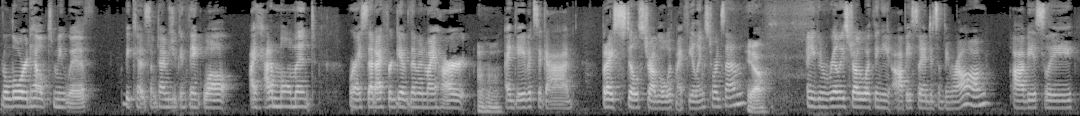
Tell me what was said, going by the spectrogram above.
the Lord helped me with because sometimes you can think, well, I had a moment where I said I forgive them in my heart. Mm-hmm. I gave it to God, but I still struggle with my feelings towards them. Yeah. And you can really struggle with thinking, obviously, I did something wrong. Obviously,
